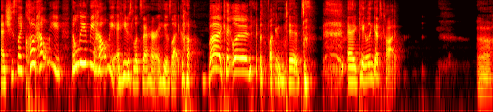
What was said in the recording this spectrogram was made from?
And she's like, Claude, help me. Don't leave me. Help me. And he just looks at her and he was like, bye, Caitlin. fucking tips. And Caitlin gets caught. Uh,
